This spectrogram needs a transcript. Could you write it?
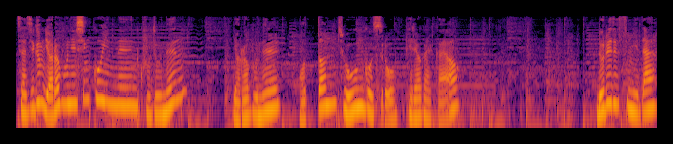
자, 지금 여러분이 신고 있는 구두는 여러분을 어떤 좋은 곳으로 데려갈까요? 노래 듣습니다.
